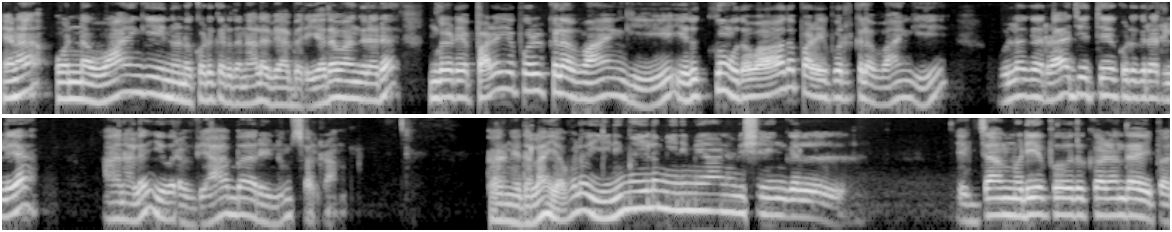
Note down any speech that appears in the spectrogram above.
ஏன்னா ஒன்ன வாங்கி இன்னொன்னு கொடுக்கறதுனால வியாபாரி. எதை வாங்குறாரு? உங்களுடைய பழைய பொருட்களை வாங்கி எதுக்கும் உதவாத பழைய பொருட்களை வாங்கி உலக ராஜ்யத்தையே கொடுக்குறாரு இல்லையா? அதனால இவரை வியாபாரினும் சொல்றாங்க. பாருங்க இதெல்லாம் எவ்வளவு இனிமையிலும் இனிமையான விஷயங்கள். எக்ஸாம் முடிய போகுது குழந்தை. இப்ப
